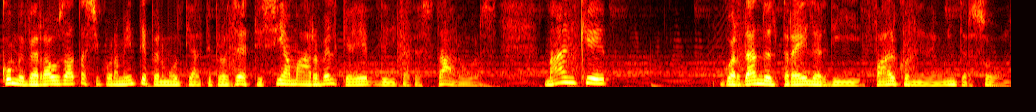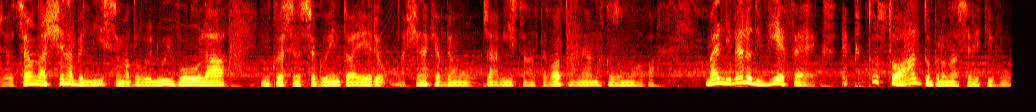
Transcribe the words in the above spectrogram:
come verrà usata sicuramente per molti altri progetti, sia Marvel che dedicati a Star Wars, ma anche guardando il trailer di Falcon e The Winter Soldier, c'è una scena bellissima dove lui vola in questo inseguimento aereo, una scena che abbiamo già visto un'altra volta, non è una cosa nuova, ma il livello di VFX è piuttosto alto per una serie TV.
